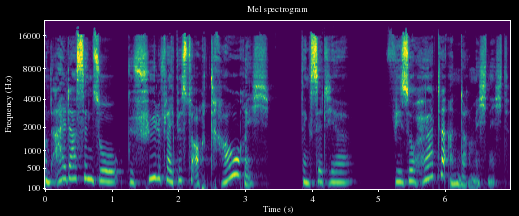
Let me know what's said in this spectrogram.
Und all das sind so Gefühle, vielleicht bist du auch traurig. Denkst du dir, wieso hört der andere mich nicht?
